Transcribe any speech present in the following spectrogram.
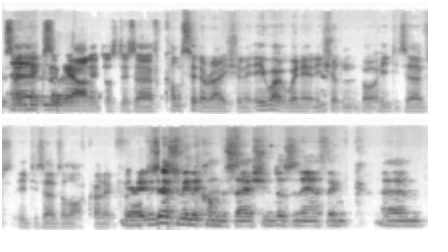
So Nick Um, Sirianni does deserve consideration. He won't win it, and he shouldn't, but he deserves he deserves a lot of credit. For Yeah, he deserves to be in the conversation, doesn't he? I think. Um,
